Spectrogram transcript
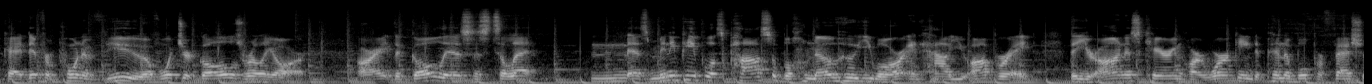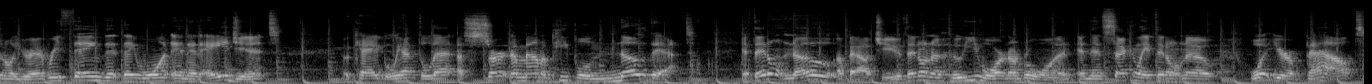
okay, a different point of view of what your goals really are. All right, the goal is is to let as many people as possible know who you are and how you operate. That you're honest, caring, hardworking, dependable, professional. You're everything that they want in an agent. Okay, but we have to let a certain amount of people know that. if they don't know about you, if they don't know who you are, number one, and then secondly, if they don't know what you're about,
